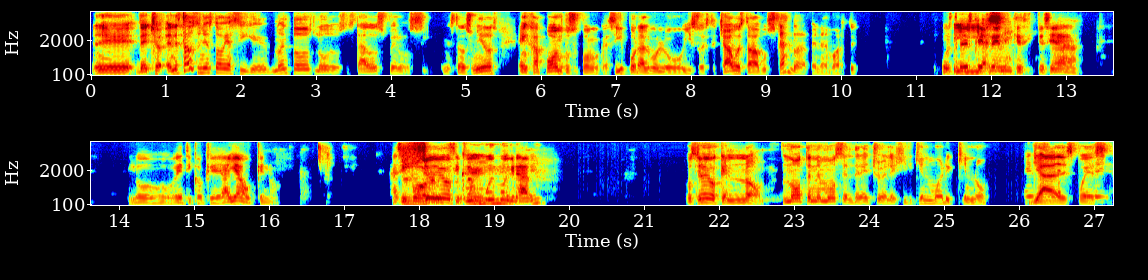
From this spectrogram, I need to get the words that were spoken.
Eh, de hecho, en Estados Unidos todavía sigue, no en todos los estados, pero sí, en Estados Unidos. En Japón, pues supongo que sí, por algo lo hizo este chavo, estaba buscando la pena de muerte. ¿Ustedes qué creen que, que sea lo ético, que haya o que no? Así Pues por yo digo si que- fue muy, muy grave. Pues yo digo que no, no tenemos el derecho de elegir quién muere y quién no. Es- Ya es- después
